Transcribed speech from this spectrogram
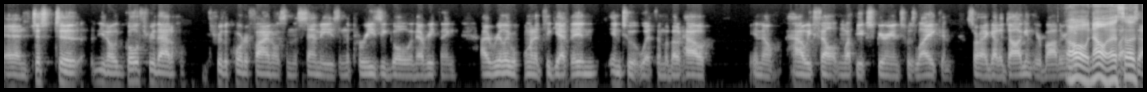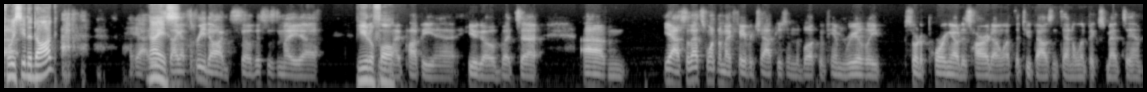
And just to, you know, go through that, through the quarterfinals and the semis and the Parise goal and everything, I really wanted to get in into it with him about how, you know, how he felt and what the experience was like. And sorry, I got a dog in here bothering me. Oh no, that's But, uh, can we uh, see the dog? yeah, nice. I got three dogs, so this is my uh, is Beautiful. my puppy uh, Hugo. But uh, um, yeah, so that's one of my favorite chapters in the book of him really sort of pouring out his heart on what the 2010 Olympics meant to him.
